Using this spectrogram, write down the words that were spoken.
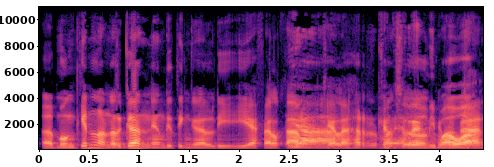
eh, mungkin Lonergan yang ditinggal di EFL Cup, Iya, Kelleher masuk yang gitu dibawa. kan.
